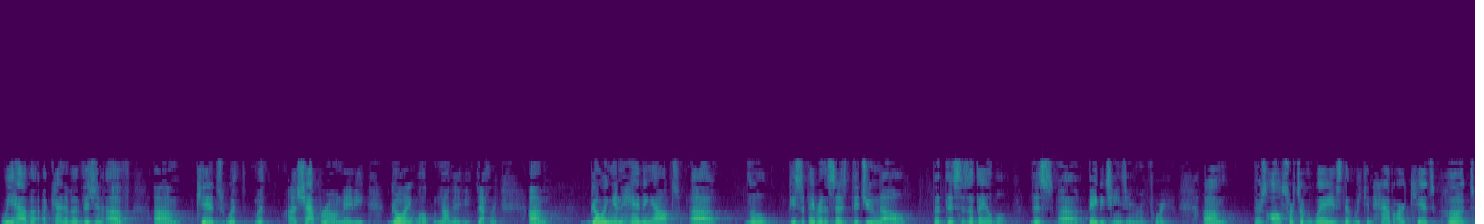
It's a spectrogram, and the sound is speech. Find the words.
We have a, a kind of a vision of um, kids with, with a chaperone, maybe, going, well, not maybe, definitely, um, going and handing out a little piece of paper that says, Did you know that this is available, this uh, baby changing room for you. Um, there's all sorts of ways that we can have our kids hooked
